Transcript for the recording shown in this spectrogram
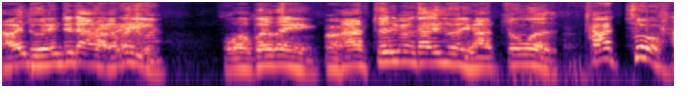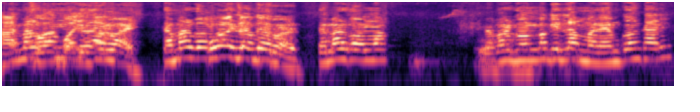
હવે દોરીને છે? વાપરતા નહીં. સાતસો રૂપિયા ખાલી દોરી, સાતસો માં. સાતસો તમારા ગામમાં તમારા ગામમાં જગ્યા પર. તમારા ગામમાં? તમારા ગામમાં કેટલા મળે એમ કોણ ખાલી?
